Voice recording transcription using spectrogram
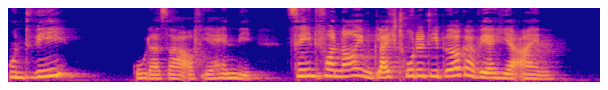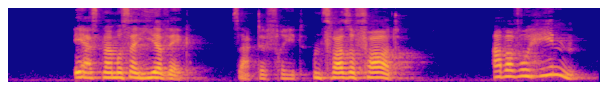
Und wie? Oder sah auf ihr Handy. Zehn vor neun, gleich trudelt die Bürgerwehr hier ein. Erstmal muss er hier weg, sagte Fred, und zwar sofort. Aber wohin?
